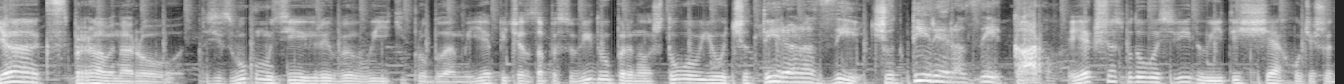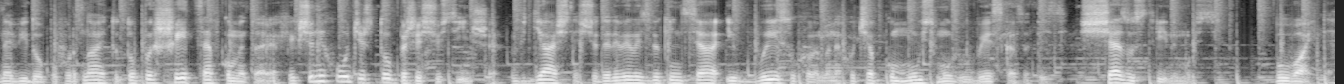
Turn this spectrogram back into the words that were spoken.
Як справи народ? Зі звуком у цій гри великі проблеми. Я під час запису відео переналаштовував його 4 рази. 4 рази, Карл! Якщо сподобалось відео і ти ще хочеш одне відео по Фортнайту, то пиши це в коментарях. Якщо не хочеш, то пиши щось інше. Вдячний, що додивились до кінця і вислухали мене, хоча б комусь можу висказатись. Ще зустрінемось. Бувайте!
